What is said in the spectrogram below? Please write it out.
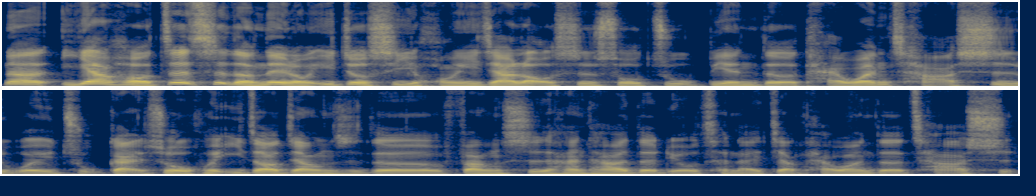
那一样哈，这次的内容依旧是以黄一家老师所主编的台湾茶史为主干，所以我会依照这样子的方式和他的流程来讲台湾的茶史。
